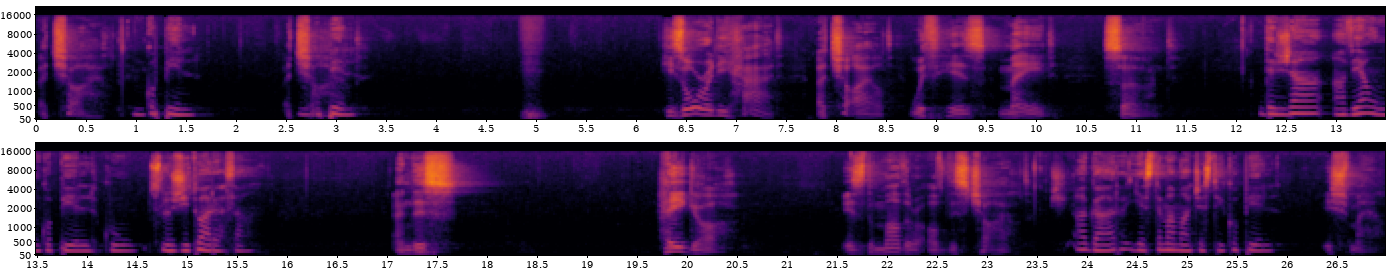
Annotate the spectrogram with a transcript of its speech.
a child, Un copil, a un copil. He's already had a child with his maid servant. Deja avea un copil cu slujitoarea sa. And this Hagar is the mother of this child, Și Agar este mama acestui copil, Ishmael.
